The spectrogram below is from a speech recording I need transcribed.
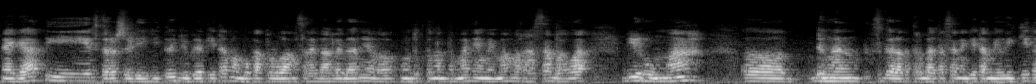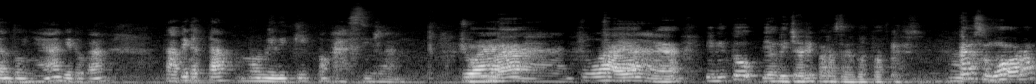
negatif, terus udah gitu juga kita membuka peluang selebar-lebarnya loh untuk teman-teman yang memang merasa bahwa di rumah eh, dengan segala keterbatasan yang kita miliki tentunya gitu kan tapi tetap memiliki penghasilan cuan cuan Kayaknya ini tuh yang dicari para sahabat podcast. Hmm. Kan semua orang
